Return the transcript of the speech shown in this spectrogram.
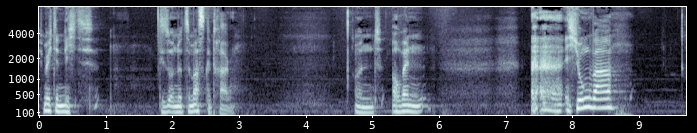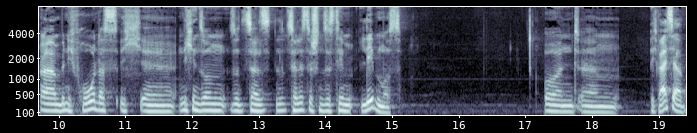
Ich möchte nicht diese unnütze Maske tragen. Und auch wenn ich jung war, äh, bin ich froh, dass ich äh, nicht in so einem sozialistischen System leben muss. Und ähm, ich weiß ja,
